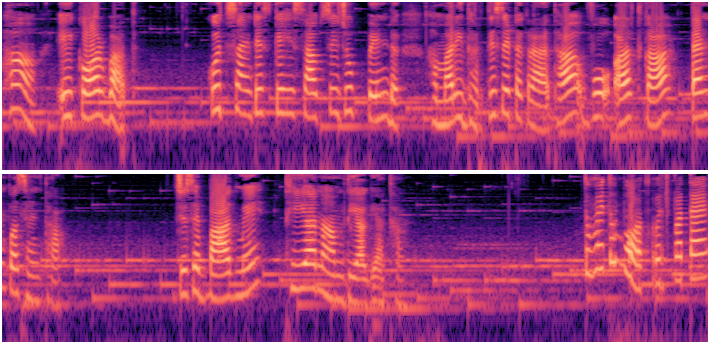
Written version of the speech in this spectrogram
हाँ एक और बात। कुछ साइंटिस्ट के हिसाब से जो पिंड हमारी धरती से टकराया था वो अर्थ का टेन परसेंट था जिसे बाद में थिया नाम दिया गया था। तुम्हें तो बहुत कुछ पता है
